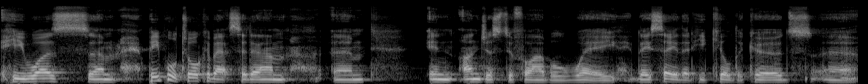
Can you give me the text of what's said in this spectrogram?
he was. Um, people talk about Saddam in unjustifiable way. They say that he killed the Kurds. Uh,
